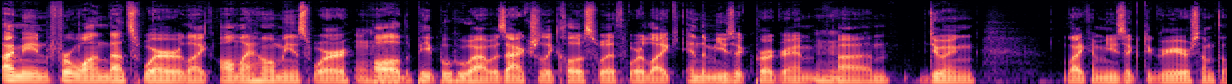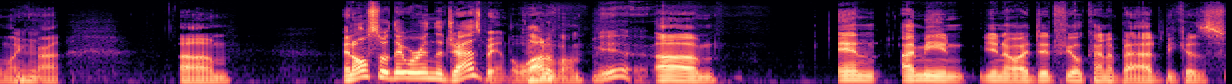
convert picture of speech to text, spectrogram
I mean, for one, that's where like all my homies were. Mm-hmm. All the people who I was actually close with were like in the music program, Mm-hmm. um, doing like a music degree or something Mm-hmm. like that. Um, and also they were in the jazz band. A lot of them. Yeah. Um, and I mean, you know, I did feel kind of bad because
